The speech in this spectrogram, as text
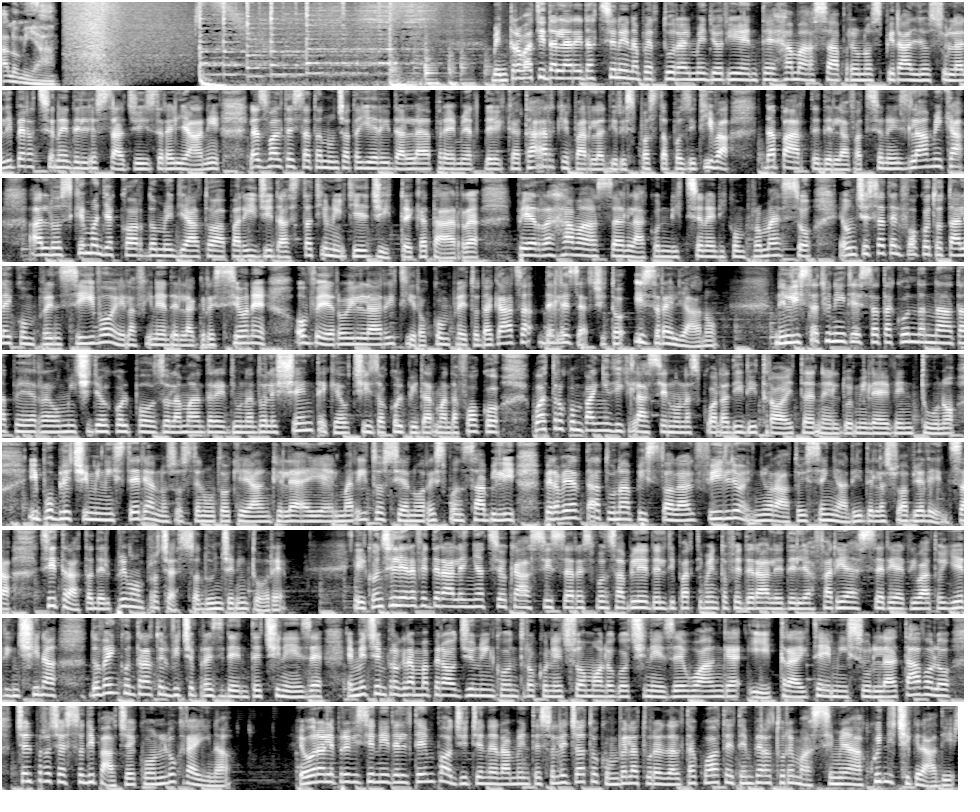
Alomia. Bentrovati dalla redazione in apertura il Medio Oriente. Hamas apre uno spiraglio sulla liberazione degli ostaggi israeliani. La svolta è stata annunciata ieri dal premier del Qatar che parla di risposta positiva da parte della fazione islamica allo schema di accordo mediato a Parigi da Stati Uniti, Egitto e Qatar. Per Hamas la condizione di compromesso è un cessate il fuoco totale comprensivo e la fine dell'aggressione, ovvero il ritiro completo da Gaza dell'esercito dell'esercito israeliano. Negli Stati Uniti è stata condannata per omicidio colposo la madre di un adolescente che ha ucciso a colpi d'arma da fuoco quattro compagni di classe in una scuola di Detroit nel 2021. I pubblici ministeri hanno sostenuto che anche lei e il marito siano responsabili per aver dato una pistola al figlio e ignorato i segnali della sua violenza. Si tratta del primo processo ad un genitore. Il consigliere federale Ignazio Cassis, responsabile del Dipartimento federale degli affari esteri, è arrivato ieri in Cina dove ha incontrato il vicepresidente cinese e invece in programma per oggi un incontro con il suo omologo cinese Wang Yi. Tra i temi sul tavolo c'è il processo di pace con l'Ucraina. E ora le previsioni del tempo, oggi generalmente soleggiato con velature ad alta quota e temperature massime a 15 gradi.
